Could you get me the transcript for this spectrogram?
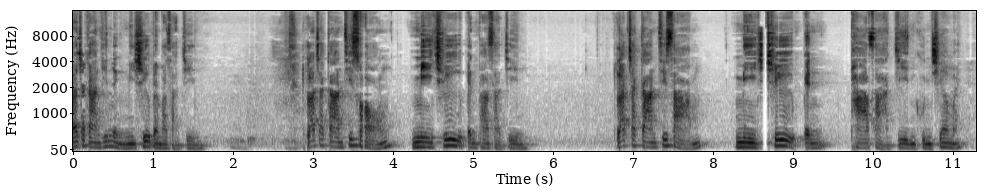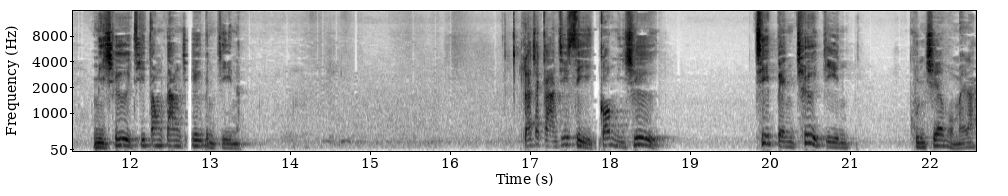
รัชกาลที่หนึ่งมีชื่อเป็นภาษาจีน อืมรัชกาลที่สองมีชื่อเป็นภาษาจีน รัชกาลที่สามมีชื่อเป็นภาษาจีนคุณเชื่อไหม มีชื่อที่ต้องตั้งชื่อเป็นจีนอะรัชกาลที่สี่ก็มีชื่อ ที่เป็นชื่อจีน คุณเชื่อผมไหมล่ะ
